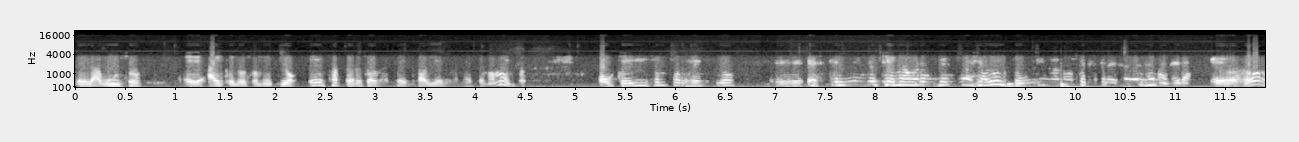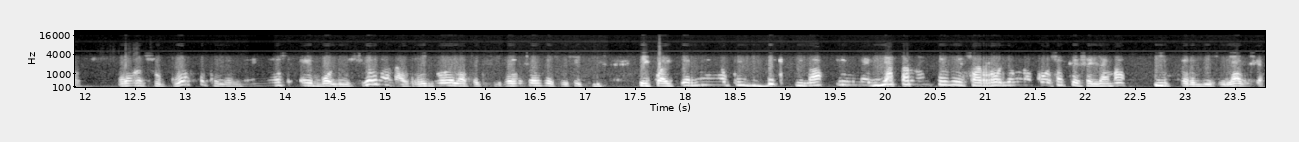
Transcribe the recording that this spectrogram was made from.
del abuso eh, al que lo sometió esa persona que está viendo en ese momento. O que dicen, por ejemplo, eh, es que el niño tiene ahora un lenguaje adulto, un niño no se expresa de esa manera. Error. Por supuesto que los niños evolucionan al ritmo de las exigencias de su psiquis y cualquier niño que es víctima inmediatamente desarrolla una cosa que se llama hipervigilancia.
